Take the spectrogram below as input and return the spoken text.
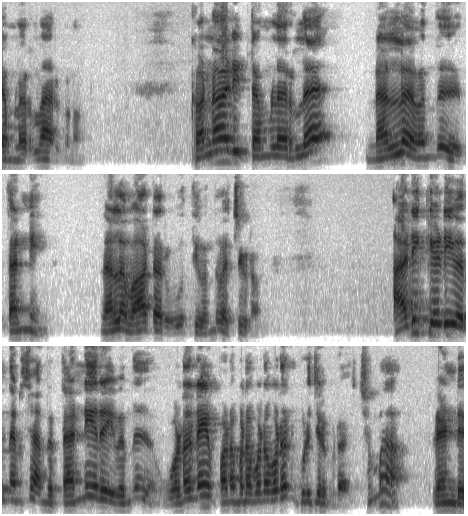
டம்ளர்லாம் இருக்கணும். கண்ணாடி டம்ளரில் நல்ல வந்து தண்ணி நல்ல வாட்டர் ஊற்றி வந்து வச்சுக்கணும். அடிக்கடி வந்து அந்த தண்ணீரை வந்து உடனே படபட படபடன்னு குடிச்சிடக்கூடாது சும்மா ரெண்டு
